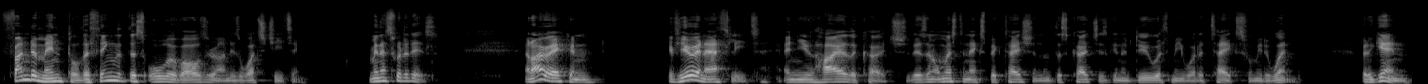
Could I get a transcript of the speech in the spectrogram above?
fundamental, the thing that this all revolves around is what's cheating. I mean that's what it is, and I reckon if you're an athlete and you hire the coach, there's an, almost an expectation that this coach is going to do with me what it takes for me to win. But again,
